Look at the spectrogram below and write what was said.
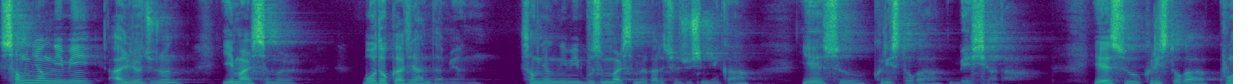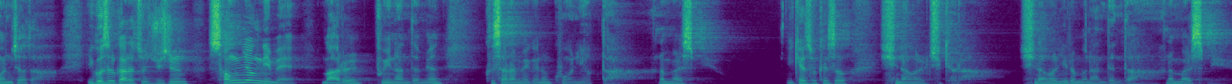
성령님이 알려주는 이 말씀을 모독까지 한다면 성령님이 무슨 말씀을 가르쳐 주십니까? 예수 그리스도가 메시아다. 예수 그리스도가 구원자다. 이것을 가르쳐 주시는 성령님의 말을 부인한다면 그 사람에게는 구원이 없다. 하는 말씀이에요. 계속해서 신앙을 지켜라. 신앙을 잃으면 안 된다. 하는 말씀이에요.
